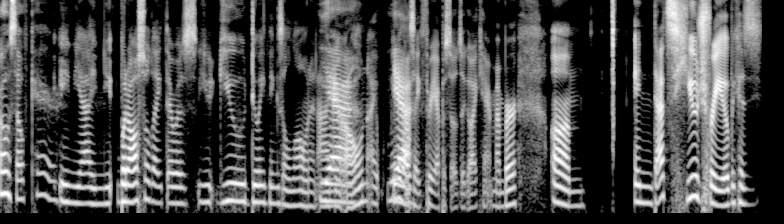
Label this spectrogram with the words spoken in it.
Oh, self care. yeah, and you, but also like there was you you doing things alone and on Yeah. your own. I maybe Yeah. that was like three episodes ago. I can't remember. Um, and that's huge for you because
